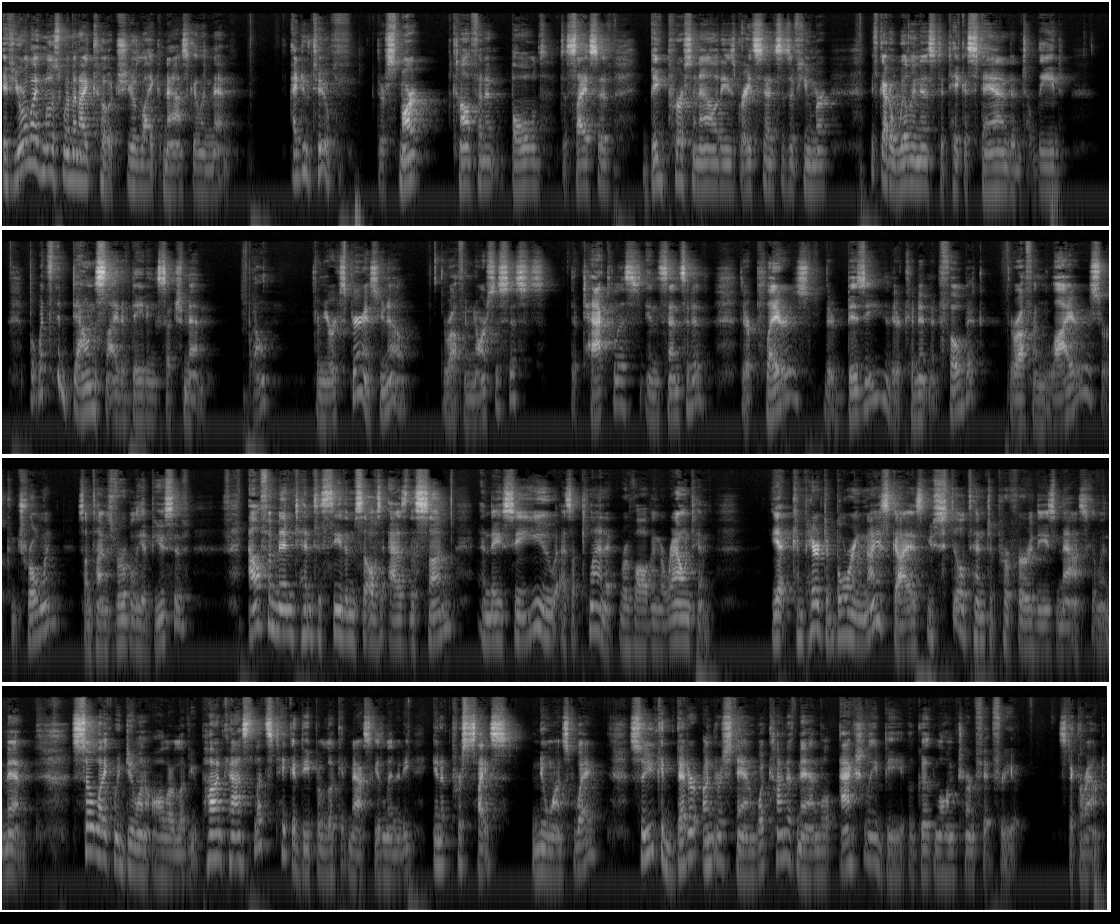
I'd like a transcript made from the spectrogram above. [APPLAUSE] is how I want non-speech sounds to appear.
If you're like most women I coach, you like masculine men. I do too. They're smart, confident, bold, decisive, big personalities, great senses of humor. They've got a willingness to take a stand and to lead. But what's the downside of dating such men? Well, from your experience, you know. They're often narcissists, they're tactless, insensitive, they're players, they're busy, they're commitment phobic, they're often liars or controlling, sometimes verbally abusive. Alpha men tend to see themselves as the sun, and they see you as a planet revolving around him. Yet, compared to boring nice guys, you still tend to prefer these masculine men. So, like we do on all our Love U podcasts, let's take a deeper look at masculinity in a precise, nuanced way so you can better understand what kind of man will actually be a good long term fit for you. Stick around.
